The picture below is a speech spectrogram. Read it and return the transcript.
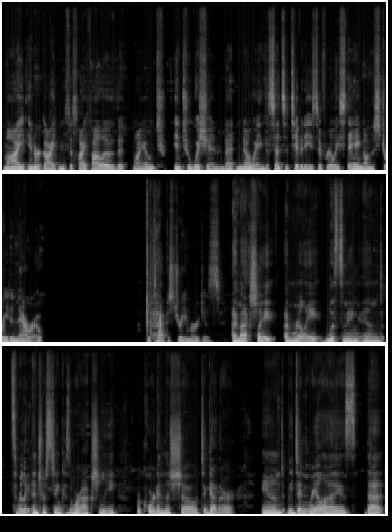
my inner guidance, as I follow the, my own t- intuition, that knowing, the sensitivities of really staying on the straight and narrow, the tapestry emerges. I'm actually, I'm really listening and it's really interesting because we're actually recording this show together and we didn't realize that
